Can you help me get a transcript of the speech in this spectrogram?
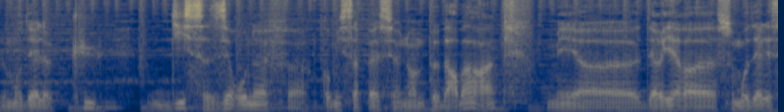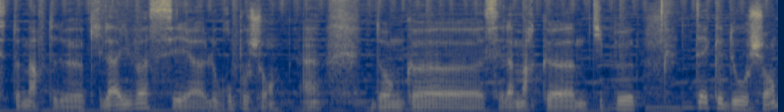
le modèle Q1009, comme il s'appelle, c'est un nom un peu barbare, hein, mais derrière ce modèle et cette marque de QLive, c'est le groupe Auchan. Hein, donc c'est la marque un petit peu tech de Auchan.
